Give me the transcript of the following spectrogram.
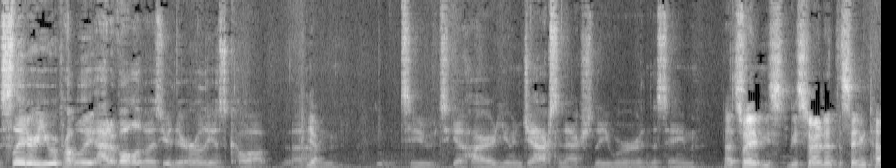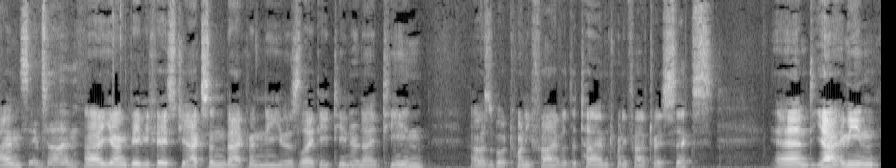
Slater, you were probably out of all of us. You're the earliest co-op um, Yep. to to get hired. You and Jackson actually were in the same That's right. We, we started at the same time. same time. Uh, young babyface Jackson, back when he was like 18 or 19. I was about 25 at the time, 25, 26. And yeah, I mean,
